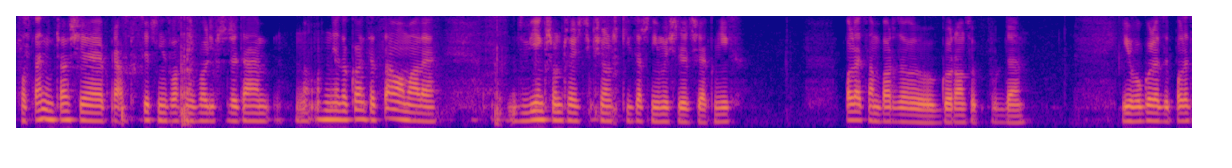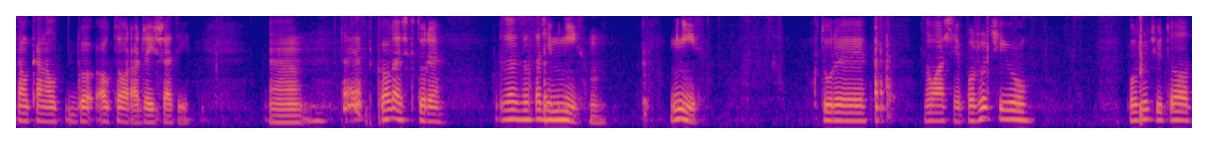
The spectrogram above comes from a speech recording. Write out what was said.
W ostatnim czasie praktycznie z własnej woli przeczytałem, no nie do końca całą, ale większą część książki Zacznij myśleć jak mnich. Polecam bardzo gorąco, kurde. I w ogóle polecam kanał go, autora Jay Shetty. To jest koleś, który to jest w zasadzie mnich. Mnich, który no właśnie porzucił porzucił to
